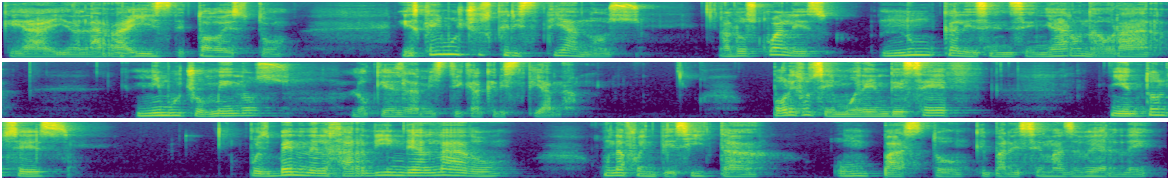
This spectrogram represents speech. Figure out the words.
que hay en la raíz de todo esto, es que hay muchos cristianos a los cuales nunca les enseñaron a orar, ni mucho menos lo que es la mística cristiana. Por eso se mueren de sed. Y entonces, pues ven en el jardín de al lado una fuentecita, un pasto que parece más verde,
